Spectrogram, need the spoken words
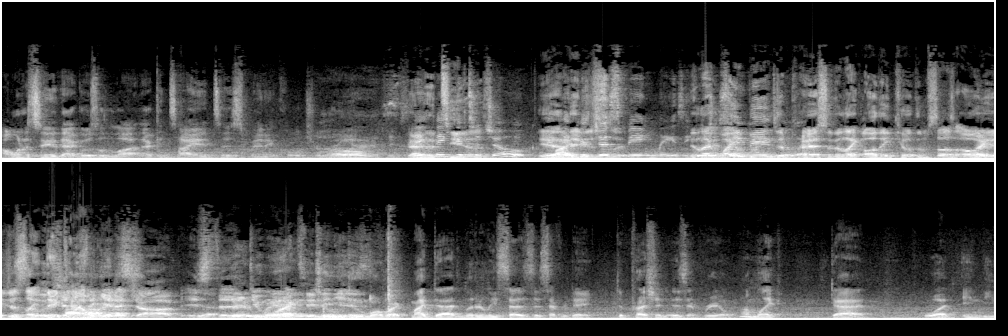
I want to say that goes a lot. That can tie into Hispanic culture. Oh, yes. exactly. They think it's a joke. Yeah, like they you're just just, like- being lazy. They're like, just why you being wanna do it." depressed? So they're like, oh, they killed themselves. Oh, like they the just like they're solution is to get a job is Yeah. to They're do more way to activity. Do more work. My dad literally says this every day. Depression isn't real. I'm like, Dad, what in the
